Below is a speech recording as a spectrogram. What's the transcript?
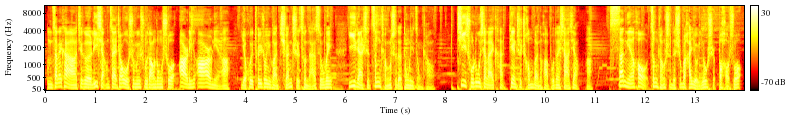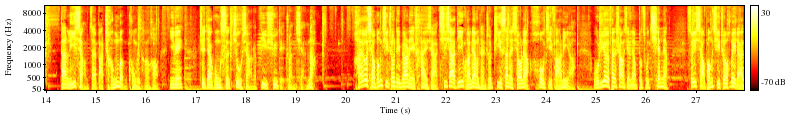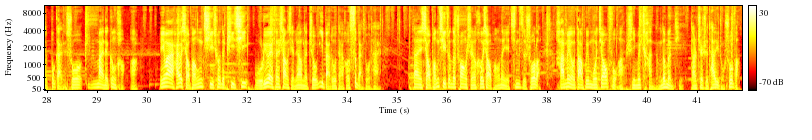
我们再来看啊，这个理想在招股说明书当中说，二零二二年啊也会推出一款全尺寸的 SUV，依然是增程式的动力总成。技术路线来看，电池成本的话不断下降啊。三年后增程式的是不是还有优势？不好说。但理想在把成本控制得很好，因为这家公司就想着必须得赚钱呐。还有小鹏汽车这边呢，也看一下旗下第一款量产车 G3 的销量后继乏力啊，五六月份上险量不足千辆，所以小鹏汽车未来的不敢说卖得更好啊。另外还有小鹏汽车的 P7，五六月份上险量呢只有一百多台和四百多台。但小鹏汽车的创始人何小鹏呢，也亲自说了，还没有大规模交付啊，是因为产能的问题。当然，这是他的一种说法。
